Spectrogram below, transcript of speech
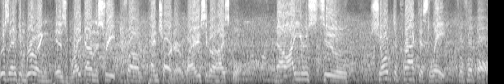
Wissahickon Brewing is right down the street from Penn Charter, where I used to go to high school. Now I used to show up to practice late for football.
